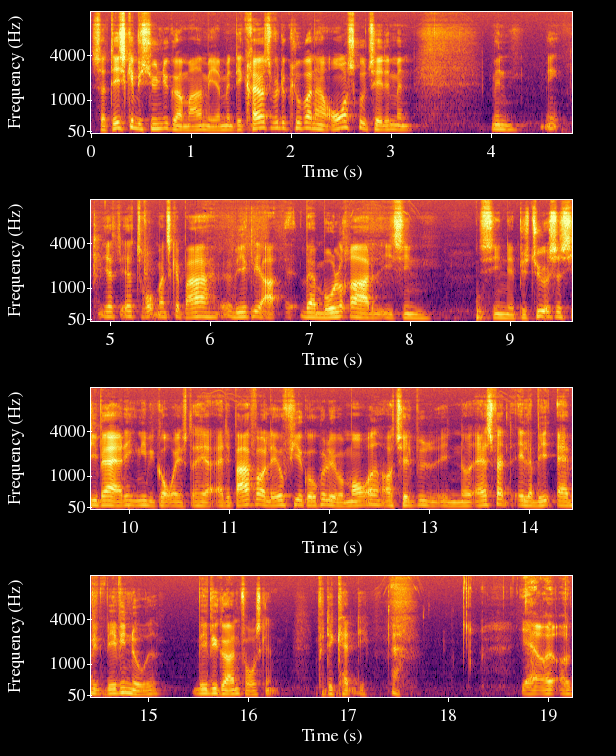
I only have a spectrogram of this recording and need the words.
Så det skal vi synliggøre meget mere. Men det kræver selvfølgelig, at klubberne har overskud til det, men, men jeg, jeg tror, man skal bare virkelig være målrettet i sin, sin bestyrelse og sige, hvad er det egentlig, vi går efter her? Er det bare for at lave fire go om året og tilbyde noget asfalt, eller vil, er vi, vil vi noget? Vil vi gøre en forskel? For det kan de. Ja. Ja, og, og,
